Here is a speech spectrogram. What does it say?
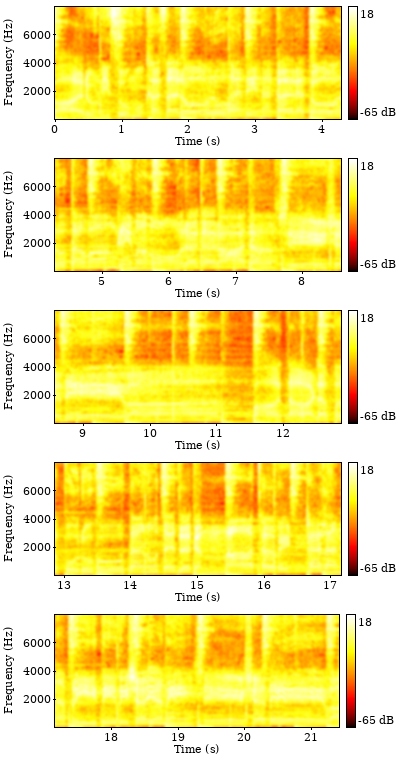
वारुणि सुमुख सरोरुह दिनकरतोरुतवाङ्घ्रिमहोरगराज पाताळपपुरुहूतनुत जगन्नाथ विठ्ठलन प्रीतिविषयने शेषदेवा।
